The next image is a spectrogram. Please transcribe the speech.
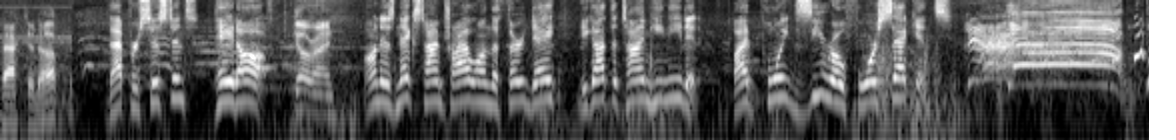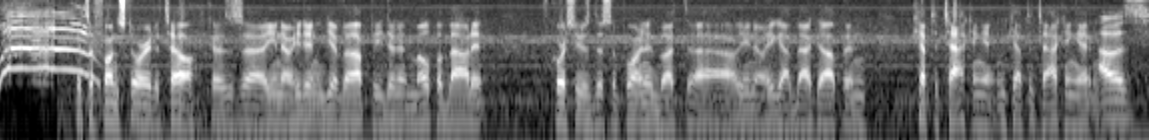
backed it up. That persistence paid off. Go, Ryan. On his next time trial on the third day, he got the time he needed by 0.04 seconds. Yeah! It's a fun story to tell because, uh, you know, he didn't give up. He didn't mope about it. Of course, he was disappointed, but, uh, you know, he got back up and kept attacking it and kept attacking it. I was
